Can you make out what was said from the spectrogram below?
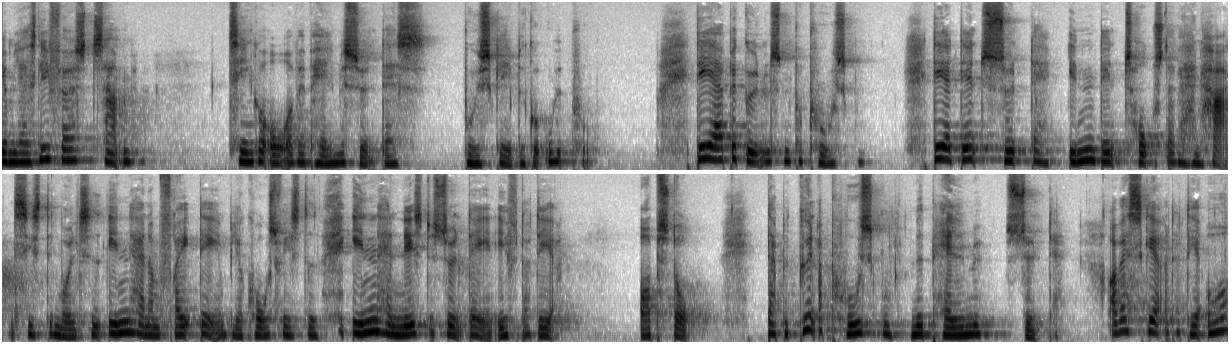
Jamen lad os lige først sammen tænke over, hvad Palmesøndags budskabet går ud på. Det er begyndelsen på påsken. Det er den søndag inden den torsdag, hvad han har den sidste måltid, inden han om fredagen bliver korsfæstet, inden han næste søndagen efter der opstår. Der begynder påsken med palme søndag. Og hvad sker der der? Åh,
